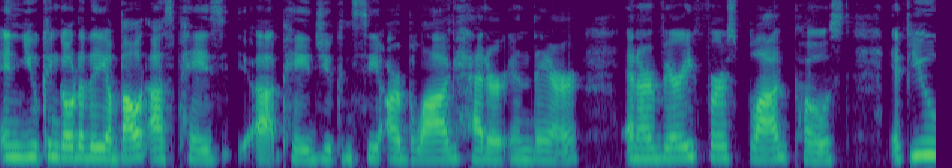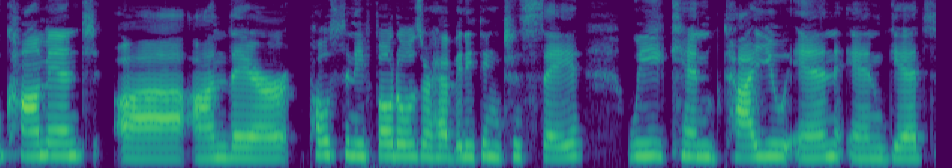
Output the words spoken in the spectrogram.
and you can go to the About Us page, uh, page you can see our blog header in there. And our very first blog post, if you comment uh, on there, post any photos or have anything to say, we can tie you in and get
